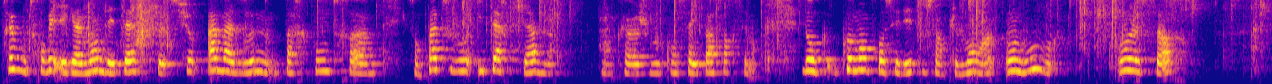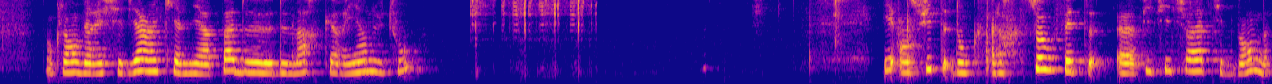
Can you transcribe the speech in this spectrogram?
Après vous trouvez également des tests sur Amazon. Par contre, ils sont pas toujours hyper fiables. Donc euh, je ne vous le conseille pas forcément. Donc comment procéder Tout simplement, hein. on l'ouvre, on le sort. Donc là on vérifie bien qu'il n'y a pas de, marque, rien du tout. Et ensuite, donc, alors soit vous faites euh, pipi sur la petite bande,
